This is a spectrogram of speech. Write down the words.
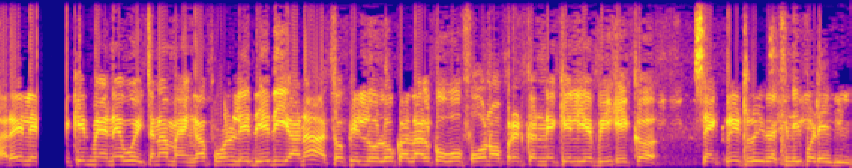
अरे लेकिन मैंने वो इतना महँगा फ़ोन ले दे दिया ना तो फिर लोलो कलाल को वो फ़ोन ऑपरेट करने के लिए भी एक सेक्रेटरी रखनी पड़ेगी।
